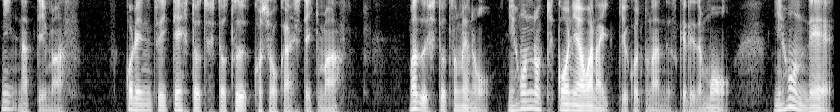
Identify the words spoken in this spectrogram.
になっています。これについて一つ一つご紹介していきます。まず1つ目の日本の気候に合わないっていうことなんですけれども、日本で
